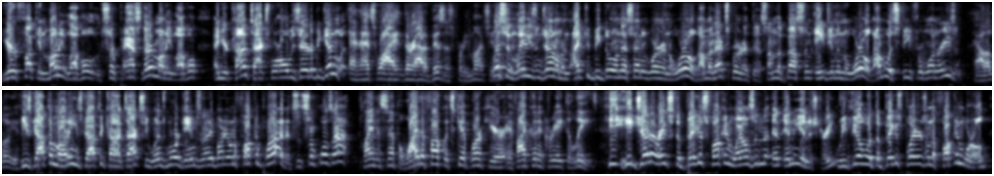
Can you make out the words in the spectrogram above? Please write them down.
your fucking money level surpassed their money level, and your contacts were always there to begin with. And that's why they're out of business, pretty much. isn't it? Listen, ladies and gentlemen, I could be doing this anywhere in the world. I'm an expert at this. I'm the best agent in the world. I'm with Steve for one reason. Hallelujah. He's got the money. He's got the contacts. He wins more games than anybody on the fucking planet. It's as simple as that. Plain and simple. Why the fuck would Skip work here if I couldn't create the leads? He, he generates the biggest fucking whales in the, in, in the industry. We deal with the biggest players in the fucking world.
